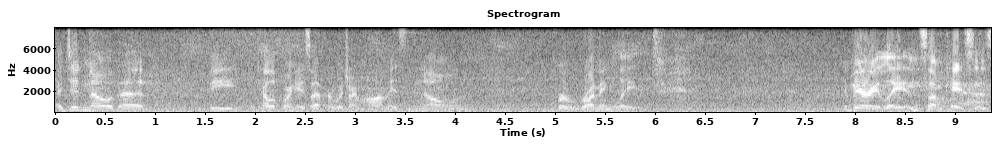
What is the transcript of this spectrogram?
I did know that the California Zephyr, which I'm on, is known for running late, very late in some cases.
